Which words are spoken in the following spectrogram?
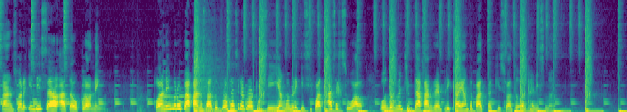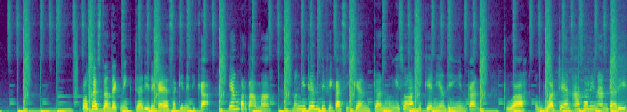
transfer inti sel atau cloning. Cloning merupakan suatu proses reproduksi yang memiliki sifat aseksual untuk menciptakan replika yang tepat bagi suatu organisme. Proses dan teknik dari rekayasa genetika. Yang pertama, mengidentifikasi gen dan mengisolasi gen yang diinginkan. Dua, membuat DNA salinan dari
